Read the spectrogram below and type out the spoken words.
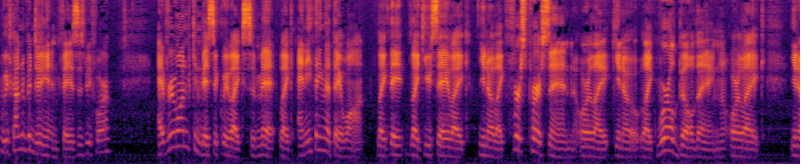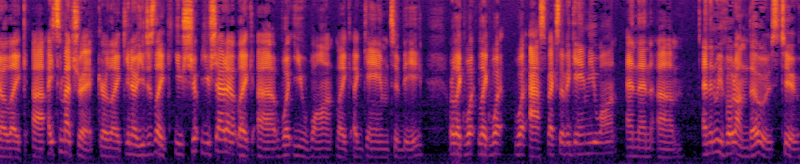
we've kind of been doing it in phases before everyone can basically like submit like anything that they want like they like you say like you know like first person or like you know like world building or like you know like uh, isometric or like you know you just like you sh- you shout out like uh, what you want like a game to be or like what like what what aspects of a game you want. And then um and then we vote on those too.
